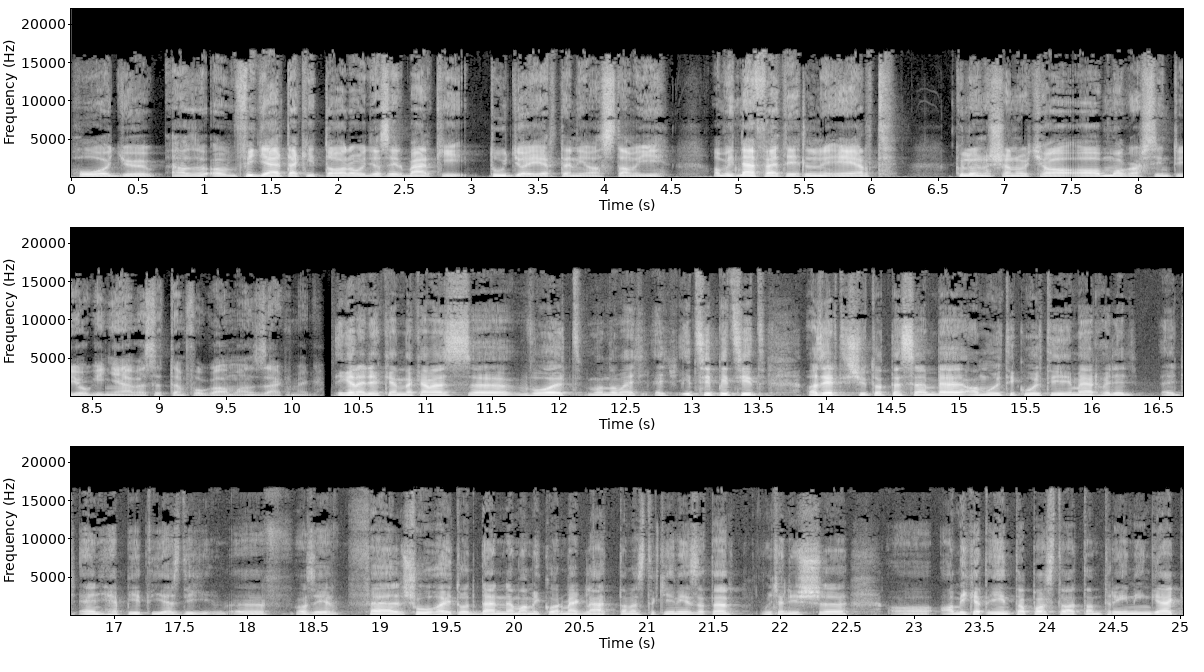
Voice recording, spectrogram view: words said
hogy figyeltek itt arra, hogy azért bárki tudja érteni azt, ami, amit nem feltétlenül ért, különösen, hogyha a magas szintű jogi nyelvezeten fogalmazzák meg. Igen, egyébként nekem ez volt, mondom, egy, egy icipicit, azért is jutott eszembe a multikulti, mert hogy egy, egy enyhe PTSD azért felsóhajtott bennem, amikor megláttam ezt a kinézetet, ugyanis a, amiket én tapasztaltam tréningek,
